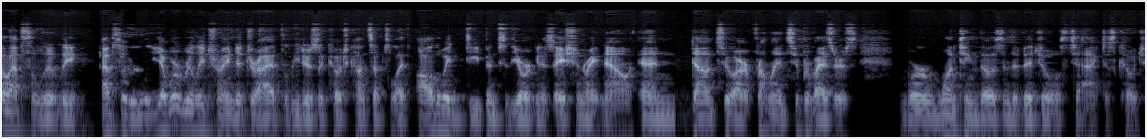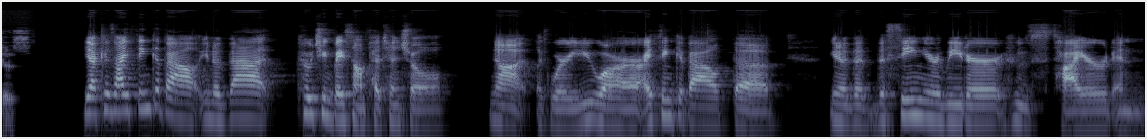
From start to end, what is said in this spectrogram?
Oh, absolutely. Absolutely. Yeah, we're really trying to drive the leaders of coach concept life all the way deep into the organization right now and down to our frontline supervisors. We're wanting those individuals to act as coaches. Yeah, because I think about, you know, that coaching based on potential, not like where you are. I think about the, you know, the the senior leader who's tired and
